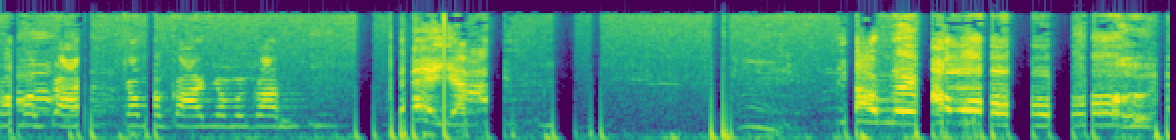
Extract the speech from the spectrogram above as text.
กรรมการกรรมการกรรมการเฮ้ยอย่าทำเลยครับโอ้โอเคครับทำไว้ครับเจ้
